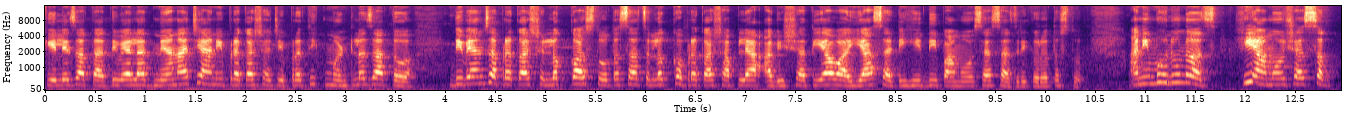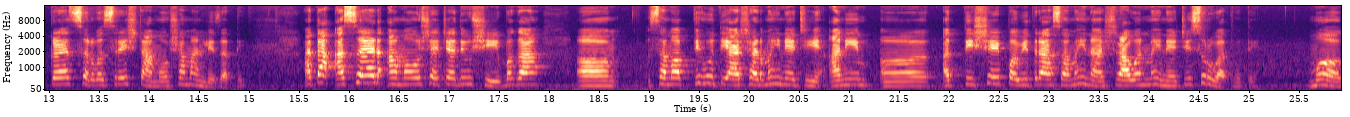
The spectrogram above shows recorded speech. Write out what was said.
केले जातात. दिव्याला ज्ञानाचे आणि प्रकाशाचे प्रतीक म्हटलं जातं. दिव्यांचा प्रकाश लक्क असतो तसाच लक्क प्रकाश आपल्या आयुष्यात यावा यासाठी ही दीप अमावस्या साजरी करत असतो. आणि म्हणूनच ही अमावस्या सगळ्यात सर्वश्रेष्ठ अमावस्या मानली जाते. आता आषाढ अमावस्याच्या दिवशी बघा समाप्ती होती आषाढ महिन्याची आणि अतिशय पवित्र असा महिना श्रावण महिन्याची सुरुवात होते. मग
